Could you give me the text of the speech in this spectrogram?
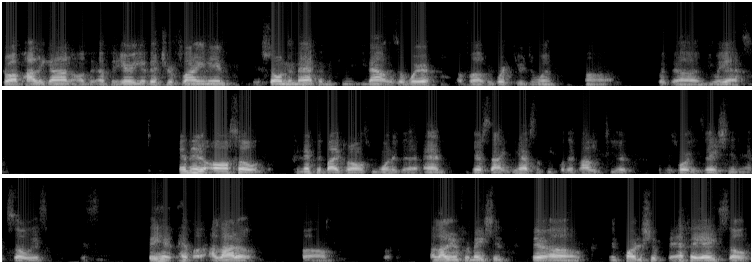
draw a polygon of the, of the area that you're flying in. It's showing the map and the community now is aware of uh, the work you're doing uh, with uh, UAS. And then also connected by drones, we wanted to add their site. We have some people that volunteer with this organization. And so it's they have, have a, a lot of um, a lot of information. They're uh, in partnership with the FAA, so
